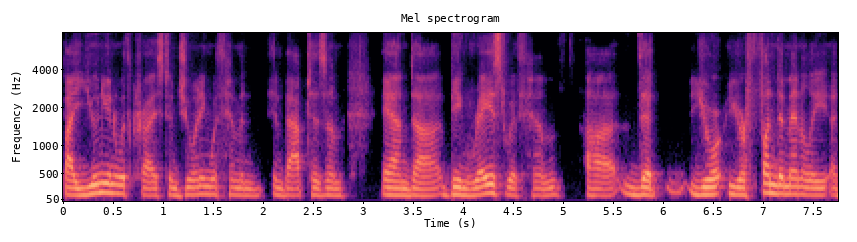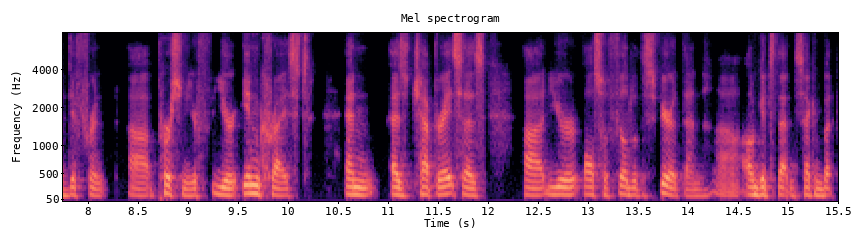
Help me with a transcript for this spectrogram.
by union with christ and joining with him in, in baptism and uh, being raised with him uh, that you're you're fundamentally a different uh, person. You're you're in christ. And as chapter 8 says uh, you're also filled with the Spirit. Then uh, I'll get to that in a second. But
